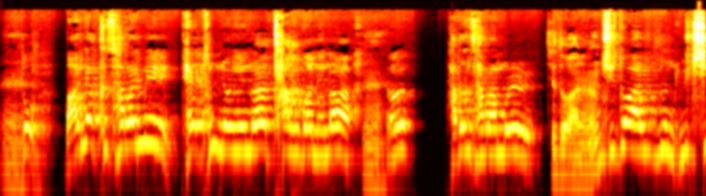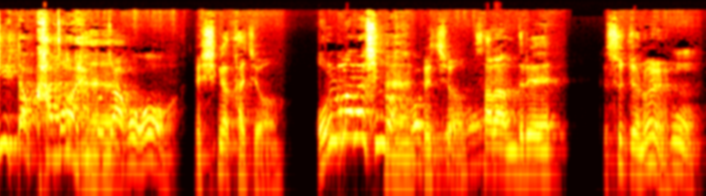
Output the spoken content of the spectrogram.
네. 또 만약 그 사람이 대통령이나 장관이나 네. 어? 다른 사람을 지도하는 지도하는 위치에 있다고 가정을 해보자고 심각하죠. 얼마나 네, 심각하고 그렇죠. 사람들의 그 수준을 응.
